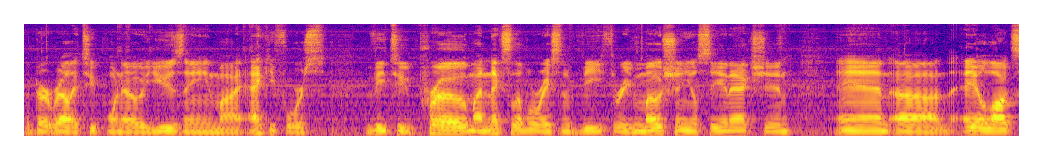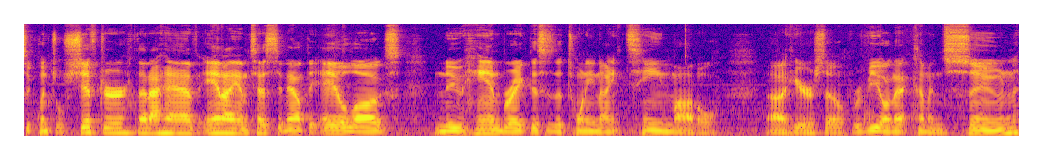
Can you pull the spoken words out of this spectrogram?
with Dirt Rally 2.0 using my AccuForce V2 Pro, my Next Level Racing V3 Motion you'll see in action, and uh, the Aiolog sequential shifter that I have, and I am testing out the Aiologs new handbrake. This is a 2019 model uh, here, so review on that coming soon.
